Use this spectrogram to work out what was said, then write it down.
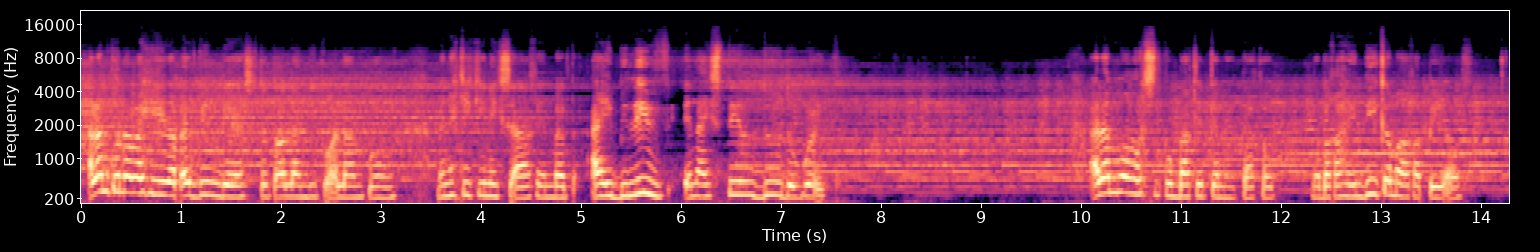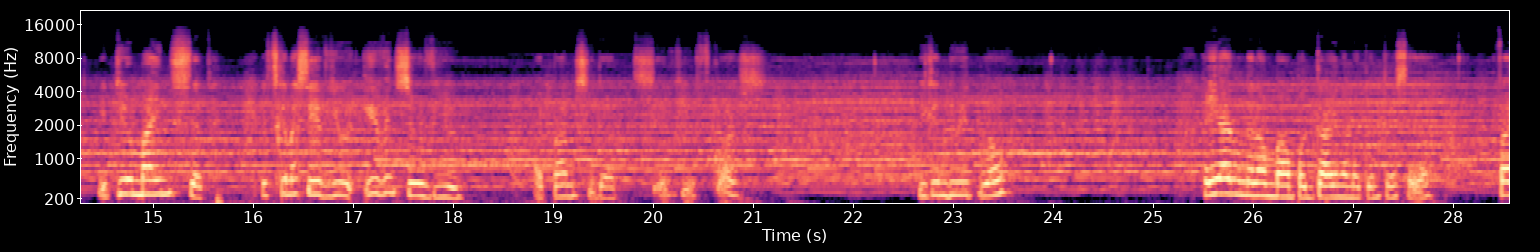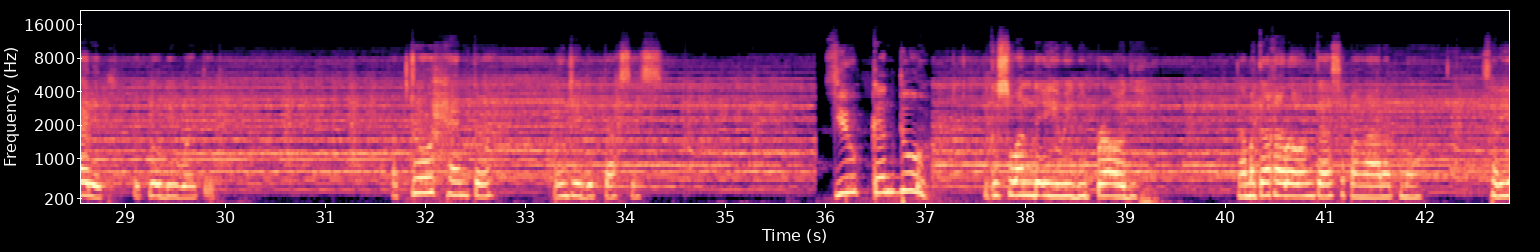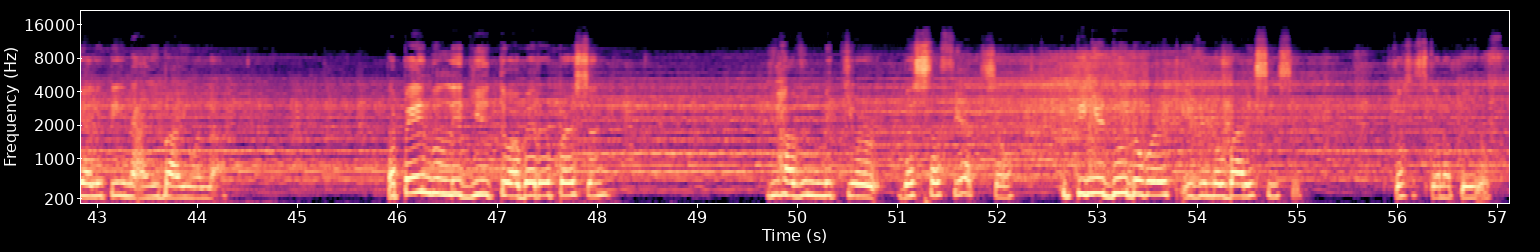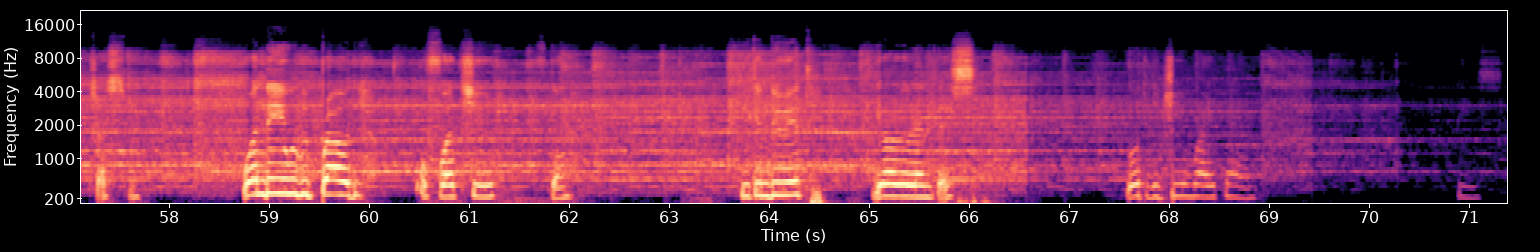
Alam ko na mahirap, I've been there. Sa totoo lang, di ko alam kung may nakikinig sa akin, but I believe and I still do the work. Alam mo ang rason kung bakit ka nagtakot na baka hindi ka makaka-pay off. It's your mindset. It's gonna save you, even serve you. I promise you that. Save you, of course. You can do it, bro. Hayaan mo na lang ba ang pagkain na mag-control sa'yo? Fight it. It will be worth it. A true hunter enjoy the process. You can do. Because one day you will be proud na magkakaroon ka sa pangarap mo sa reality na ang iba ay wala. The pain will lead you to a better person. You haven't met your best self yet, so continue do the work even nobody sees it. because it's gonna pay off, trust me. One day you will be proud of what you've done. You can do it, you're relentless. Go to the gym right now. Peace.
